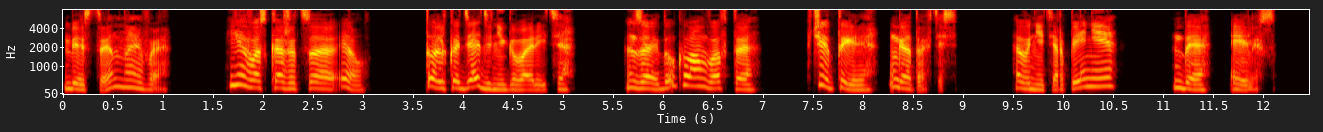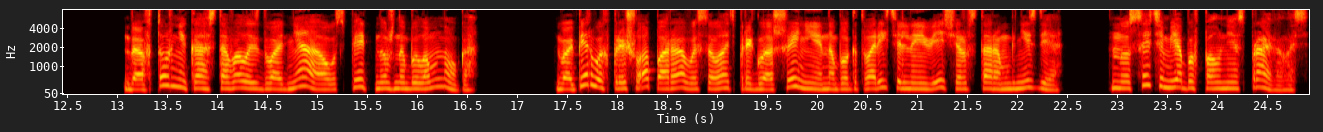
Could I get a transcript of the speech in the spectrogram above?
Бесценная В. Я вас, кажется, Эл. Только дяде не говорите. Зайду к вам в авто. В четыре. Готовьтесь. В нетерпении. Д. Элис. До вторника оставалось два дня, а успеть нужно было много. Во-первых, пришла пора высылать приглашение на благотворительный вечер в старом гнезде. Но с этим я бы вполне справилась.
